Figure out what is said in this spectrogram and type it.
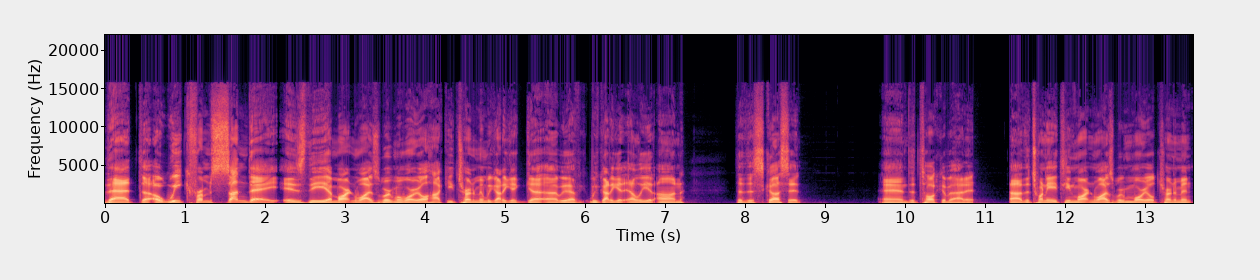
that uh, a week from Sunday is the uh, Martin Weiselberg Memorial Hockey Tournament. We got to get uh, we have we've got to get Elliot on to discuss it and to talk about it. Uh, the 2018 Martin Weiselberg Memorial Tournament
